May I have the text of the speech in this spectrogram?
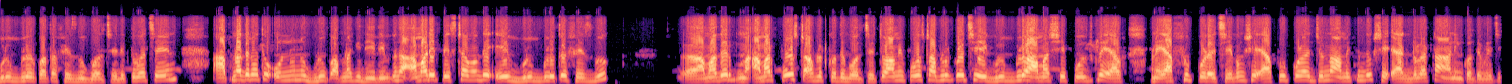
গ্রুপগুলোর কথা ফেসবুক বলছে। দেখতে পাচ্ছেন, আপনাদের হয়তো অন্য অন্য গ্রুপ আপনাকে দিয়ে দিবে, কিন্তু আমার এই পেজটার মধ্যে এই গ্রুপগুলোতে ফেসবুক আমাদের, আমার পোস্ট আপলোড করতে বলছে। তো আমি পোস্ট আপলোড করছি, এই গ্রুপগুলো আমার সেই পোস্টগুলো মানে অ্যাপ্রুভ করেছে এবং সেই অ্যাপ্রুভ করার জন্য আমি কিন্তু সেই এক ডলারটা আর্নিং করতে পেরেছি।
